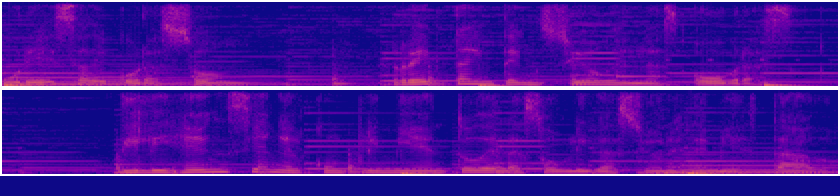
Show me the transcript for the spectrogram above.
pureza de corazón, recta intención en las obras diligencia en el cumplimiento de las obligaciones de mi Estado,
